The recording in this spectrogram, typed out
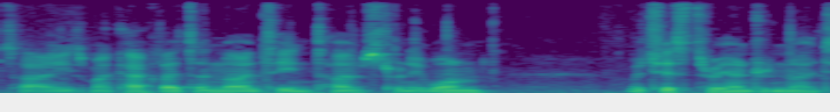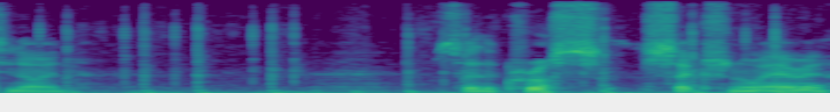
So I use my calculator, 19 times 21, which is 399. So the cross-sectional area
